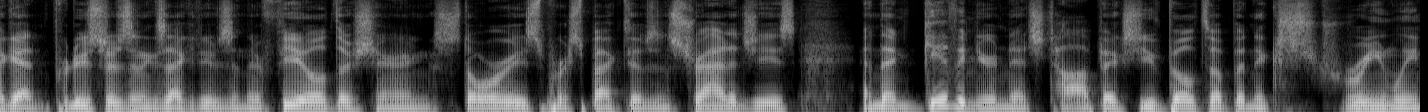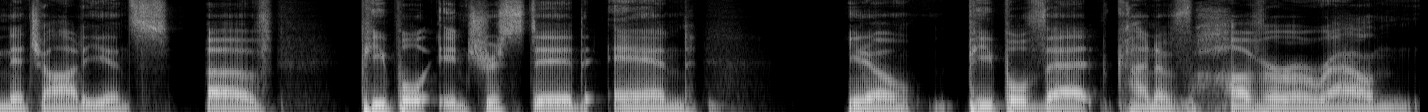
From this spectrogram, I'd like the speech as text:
Again, producers and executives in their field, they're sharing stories, perspectives, and strategies. And then, given your niche topics, you've built up an extremely niche audience of people interested and you know people that kind of hover around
